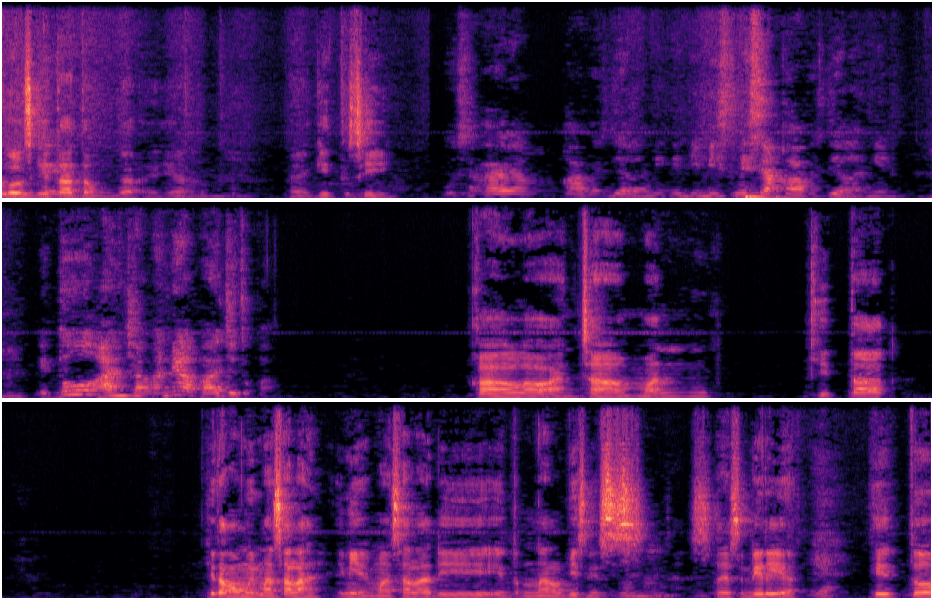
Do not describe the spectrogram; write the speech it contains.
goals kita ya. atau enggak ya kayak gitu sih usaha yang Kak jalanin di bisnis yang Kak Hafiz jalanin Hmm. itu ancamannya apa aja tuh Kak? kalau ancaman kita kita ngomongin masalah ini ya masalah di internal bisnis Mhm. saya sendiri ya Iya. itu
